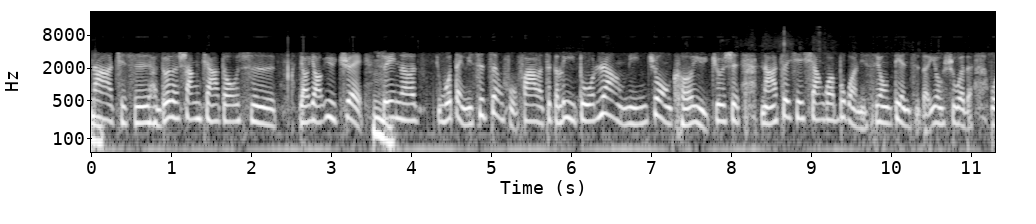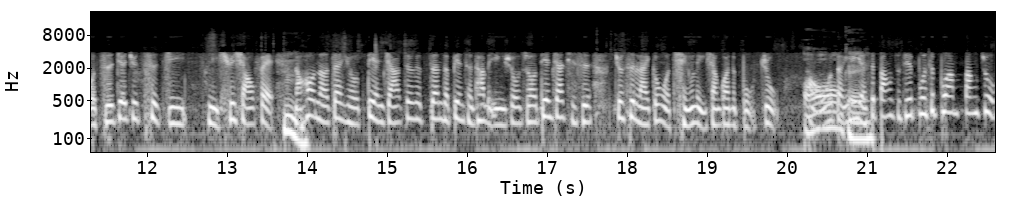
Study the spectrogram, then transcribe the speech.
那其实很多的商家都是摇摇欲坠，所以呢，我等于是政府发了这个利多，让民众可以就是拿这些相关，不管你是用电子的、用数位的，我直接去刺激你去消费，然后呢，再由店家就是真的变成他的营收之后，店家其实就是来跟我请领相关的补助。哦，我等于也是帮助，其实不是不帮帮助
